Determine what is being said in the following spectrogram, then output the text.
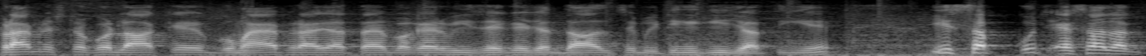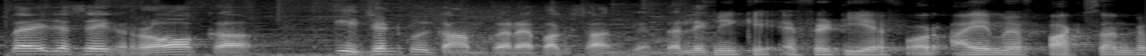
प्राइम मिनिस्टर को ला के घुमाया फिराया जाता है, बगैर वीजे के जंदाल से मीटिंगें की जाती हैं। ये सब कुछ ऐसा लगता है जैसे एक रॉ का एजेंट कोई काम कर रहा है पाकिस्तान के अंदर। लेकिन के एफ़ और आई एम एफ़ पाकिस्तान पे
